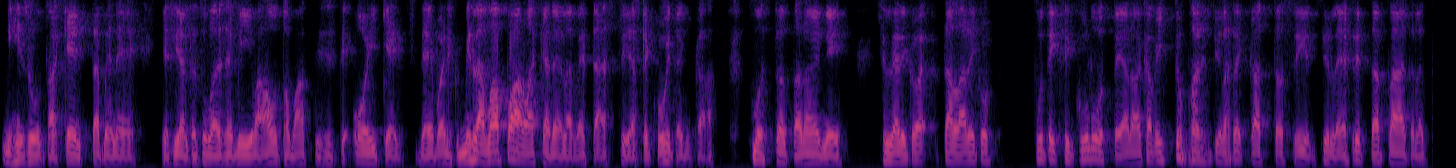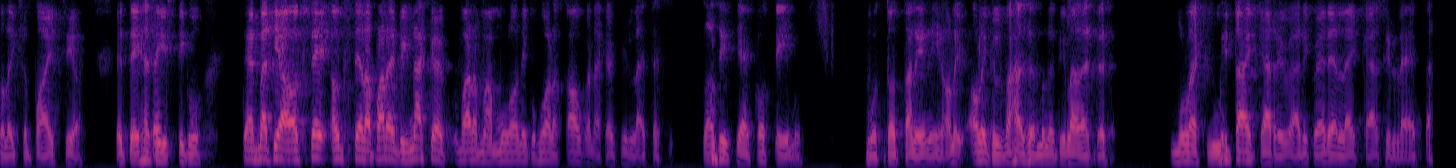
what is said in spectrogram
mihin suuntaan kenttä menee, ja sieltä tulee se viiva automaattisesti oikein, sitä ei voi niin millään vapaalla kädellä vetää sieltä kuitenkaan, mutta tota noin, niin, silleen, niin kuin, tällä niin kuin, futiksin kuluttajana aika vittumainen tilanne katsoa siitä, sille yrittää päätellä, että oliko se paitsio. Että eihän siitä, niin kuin, en mä tiedä, onko, te, onko teillä parempi näkö, varmaan mulla on niin huono kaukonäkö kyllä, että, lasit jäi kotiin, mutta, mutta tota, niin, niin, oli, oli kyllä vähän semmoinen tilanne, että, että mulla ei mitään kärryä niin edelleenkään silleen, että,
